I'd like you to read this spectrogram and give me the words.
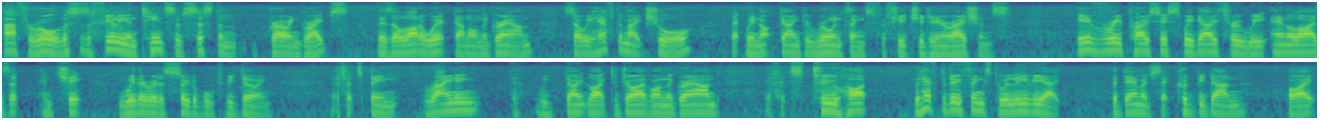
After all, this is a fairly intensive system growing grapes. There's a lot of work done on the ground, so we have to make sure that we're not going to ruin things for future generations. Every process we go through, we analyse it and check whether it is suitable to be doing. If it's been raining, if we don't like to drive on the ground, if it's too hot, we have to do things to alleviate the damage that could be done by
